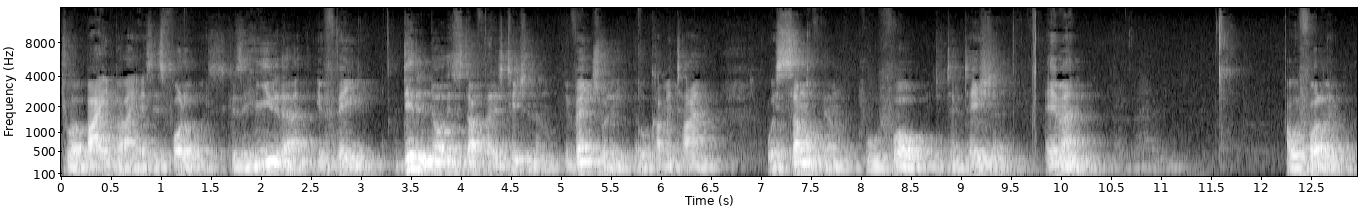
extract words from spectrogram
to abide by as his followers. Because he knew that if they didn't know this stuff that he's teaching them, eventually there will come a time where some of them will fall into temptation. Amen. Are we following?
